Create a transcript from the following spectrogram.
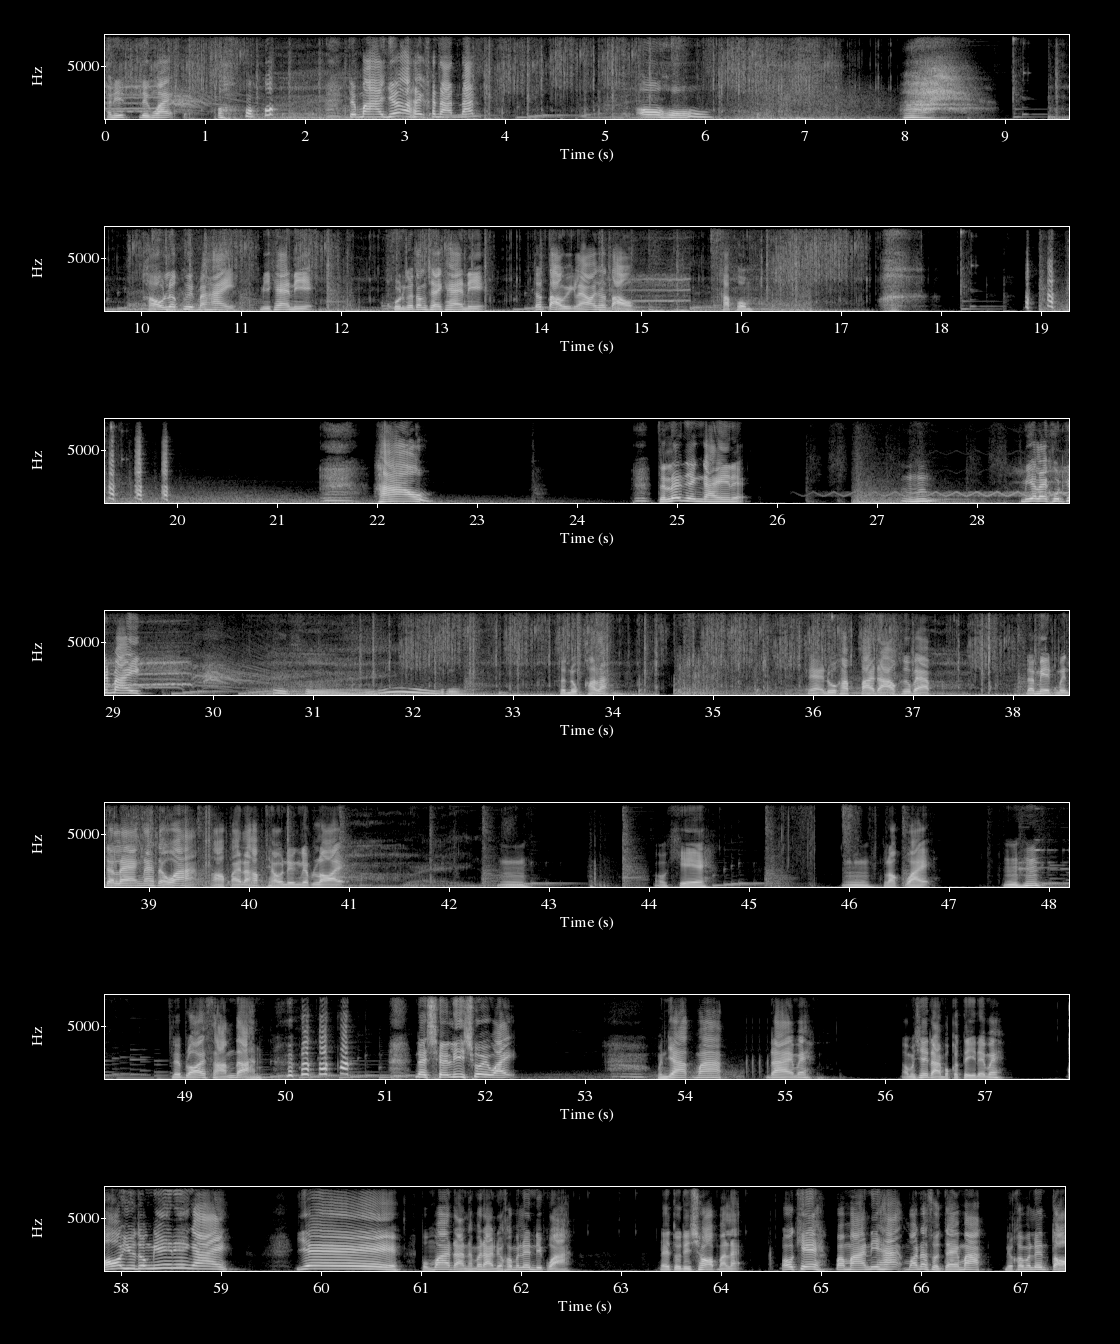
อันนี้ดึงไว้จะมาเยอะอะไรขนาดนั้น โอ้โห เขาเลือกพืชมาให้มีแค่นี้ คุณก็ต้องใช้แค่นี้ เจ้าเต่าอีกแล้วเจ้าเต่า ครับผมฮาวจะเล่นยังไงเนี่ยมีอะไรขุดขึ้นมาอีก โอ้โห สนุกเขาละเนี่ยดูครับปลาดาวคือแบบ ดาเมจเหมือนจะแรงนะแต่ว่าอ๋อไปแล้วครับแถวหนึ่งเรียบร้อย อืม โอเค อืม ล็อกไว้ อือฮึเรียบร้อยสามด่าน ได้เชอรี่ช่วยไว้ มันยากมาก ได้ไหม เอาไม่ใช่ด่านปกติได้ไหมอ๋อ อยู่ตรงนี้นี่ไง เย้ ผมว่าด่านธรรมดาเดี๋ยวเขาไม่เล่นดีกว่า ได้ตัวที่ชอบมาแล้ว โอเค ประมาณนี้ฮะ มอสน่าสนใจมาก เดี๋ยวค่อยมาเล่นต่อ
